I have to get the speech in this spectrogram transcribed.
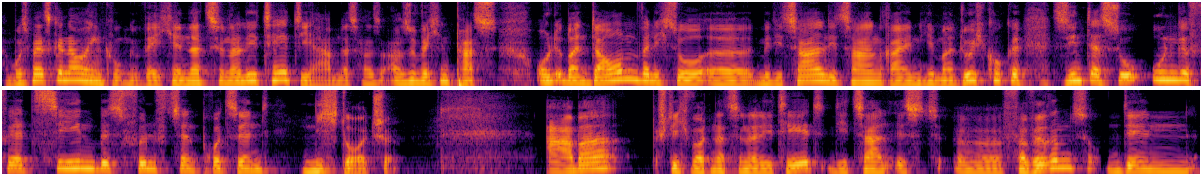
Da muss man jetzt genau hingucken, welche Nationalität die haben, das heißt also welchen Pass. Und über den Daumen, wenn ich so äh, mir die Zahlen, die Zahlenreihen hier mal durchgucke, sind das so ungefähr 10 bis 15 Prozent Nicht-Deutsche. Aber Stichwort Nationalität, die Zahl ist äh, verwirrend, denn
